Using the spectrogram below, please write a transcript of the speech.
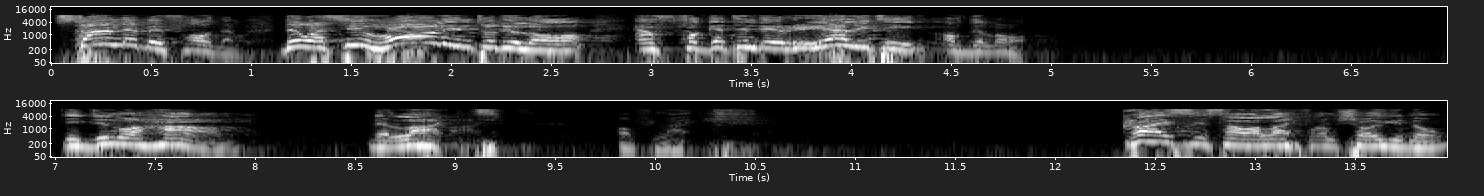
standing before them. They were still holding to the law and forgetting the reality of the law. They did not have the light of life. Christ is our life, I'm sure you know.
